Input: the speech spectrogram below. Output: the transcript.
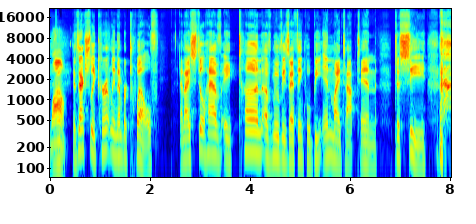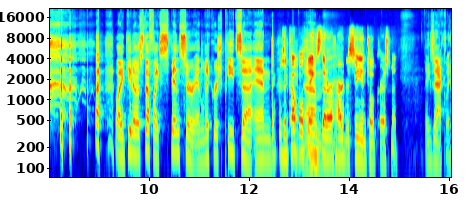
Wow. It's actually currently number 12, and I still have a ton of movies I think will be in my top 10 to see. like, you know, stuff like Spencer and Licorice Pizza and There's a couple things Um, that are hard to see until Christmas. exactly.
